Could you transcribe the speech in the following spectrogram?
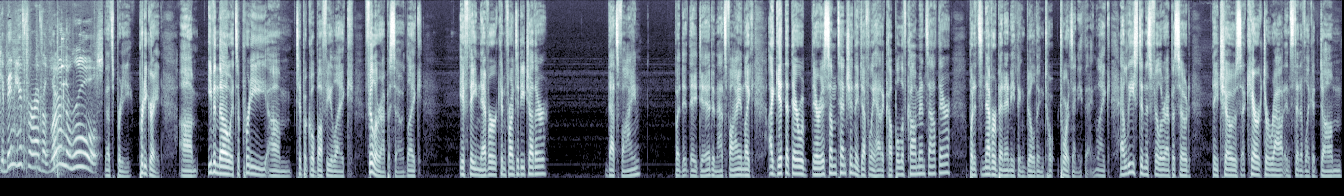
you've been here forever. Learn the rules. That's pretty pretty great. Um, even though it's a pretty um, typical Buffy like filler episode, like if they never confronted each other, that's fine. But they did, and that's fine. Like I get that there would there is some tension. They've definitely had a couple of comments out there, but it's never been anything building to- towards anything. Like at least in this filler episode, they chose a character route instead of like a dumb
